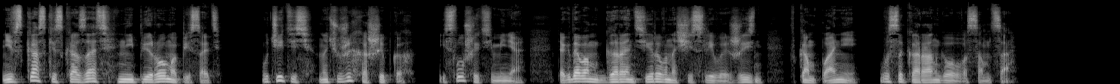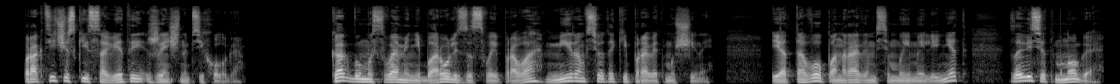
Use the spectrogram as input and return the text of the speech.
ни в сказке сказать, ни пером описать. Учитесь на чужих ошибках и слушайте меня, тогда вам гарантирована счастливая жизнь в компании высокорангового самца. Практические советы женщины-психолога. Как бы мы с вами ни боролись за свои права, миром все-таки правят мужчины. И от того, понравимся мы им или нет, зависит многое.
